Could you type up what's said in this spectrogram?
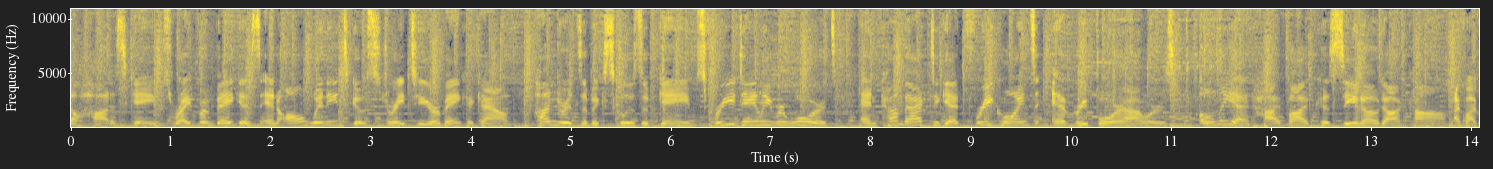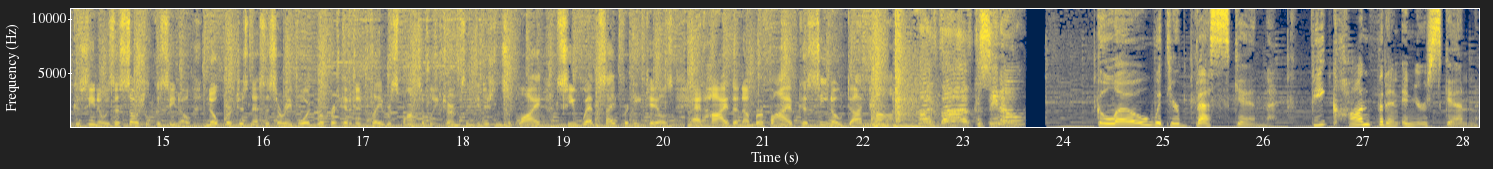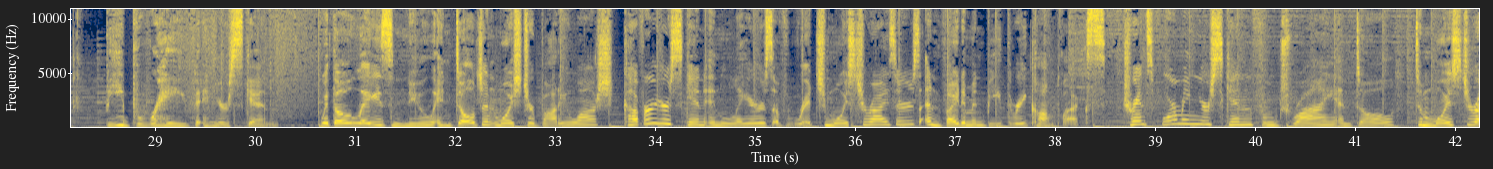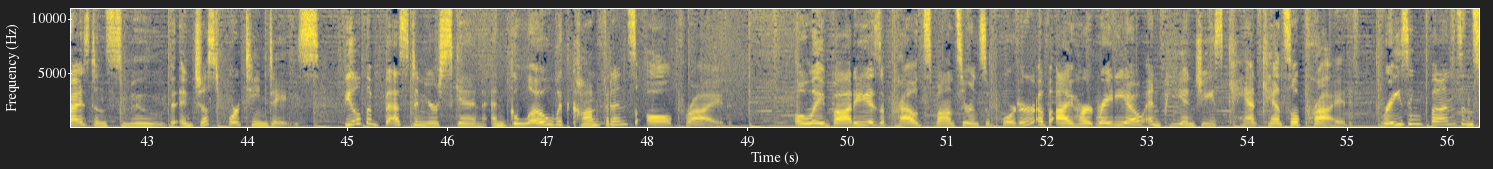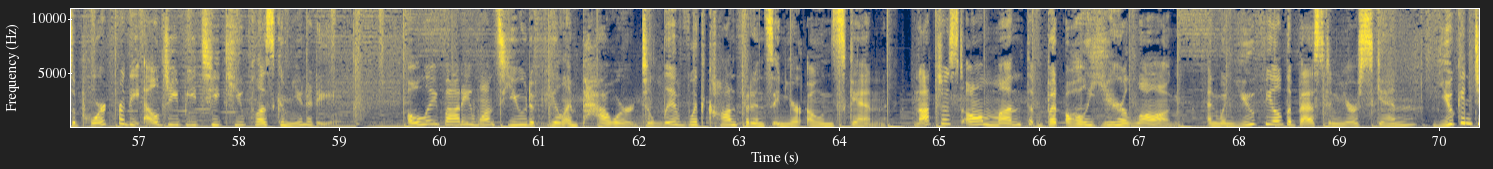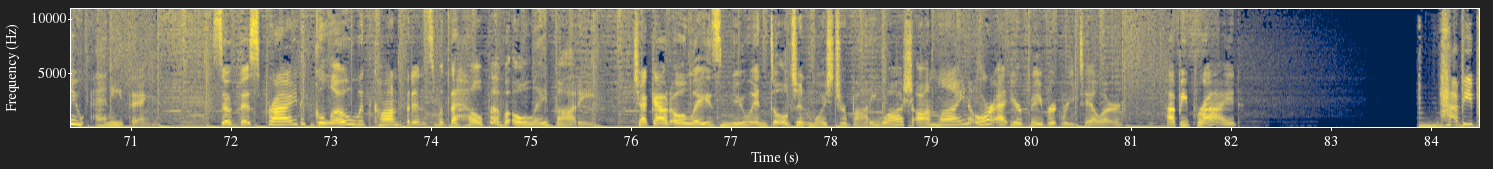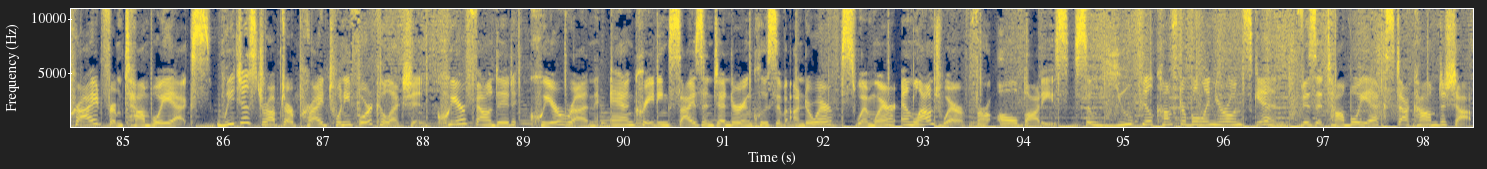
The hottest games right from Vegas, and all winnings go straight to your bank account. Hundreds of exclusive games, free daily rewards, and come back to get free coins every four hours. Only at highfivecasino.com. High Five Casino is a social casino. No purchase necessary. Void where prohibited. Play responsibly. Terms and conditions apply. See website for details at high the number five casino.com. High Five Casino. Glow with your best skin. Be confident in your skin. Be brave in your skin. With Olay's new Indulgent Moisture Body Wash, cover your skin in layers of rich moisturizers and vitamin B3 complex, transforming your skin from dry and dull to moisturized and smooth in just 14 days. Feel the best in your skin and glow with confidence all pride. Olay Body is a proud sponsor and supporter of iHeartRadio and P&G's Can't Cancel Pride, raising funds and support for the LGBTQ plus community. Olay Body wants you to feel empowered to live with confidence in your own skin, not just all month, but all year long. And when you feel the best in your skin, you can do anything. So this Pride, glow with confidence with the help of Olay Body. Check out Olay's new Indulgent Moisture Body Wash online or at your favorite retailer. Happy Pride! Happy Pride from Tomboy X. We just dropped our Pride 24 collection. Queer founded, queer run, and creating size and gender inclusive underwear, swimwear, and loungewear for all bodies so you feel comfortable in your own skin. Visit tomboyx.com to shop.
